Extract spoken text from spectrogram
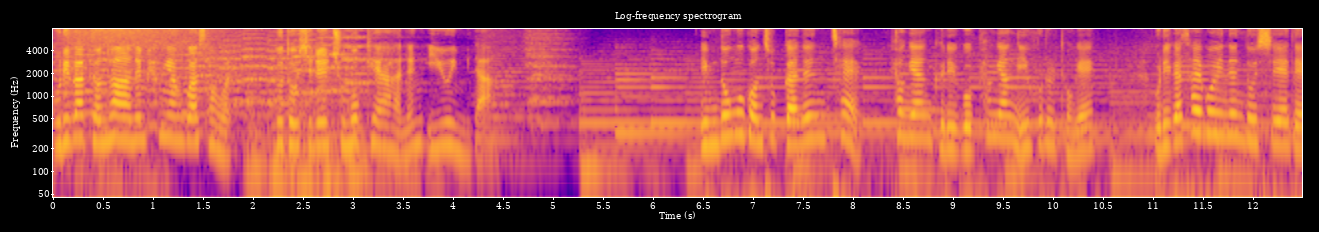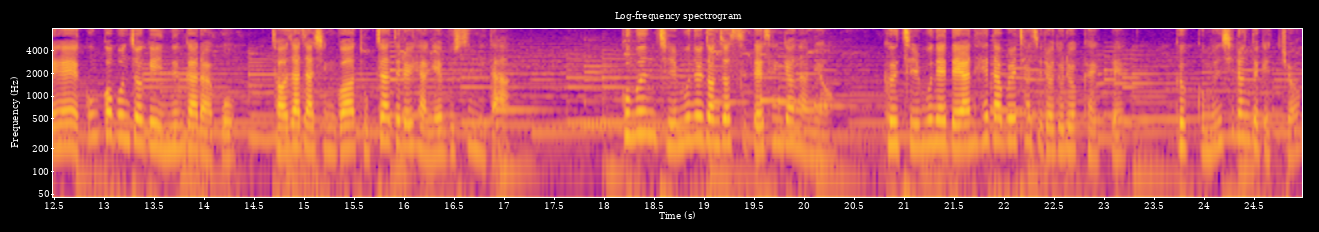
우리가 변화하는 평양과 서울 두 도시를 주목해야 하는 이유입니다. 임동우 건축가는 책 평양 그리고 평양 이후를 통해 우리가 살고 있는 도시에 대해 꿈꿔본 적이 있는가라고 저자 자신과 독자들을 향해 묻습니다. 꿈은 질문을 던졌을 때 생겨나며 그 질문에 대한 해답을 찾으려 노력할 때 그 꿈은 실현되겠죠.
